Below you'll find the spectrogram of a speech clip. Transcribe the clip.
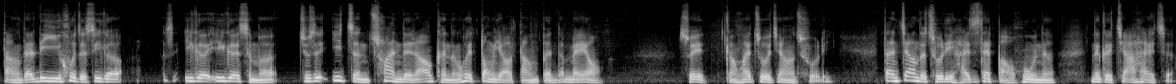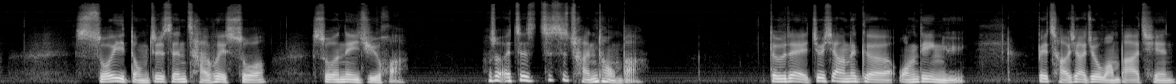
党的利益或者是一个。一个一个什么，就是一整串的，然后可能会动摇党本的，没有，所以赶快做这样的处理。但这样的处理还是在保护呢那个加害者，所以董志森才会说说那句话。他说：“哎，这这是传统吧？对不对？就像那个王定宇被嘲笑，就王八千，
